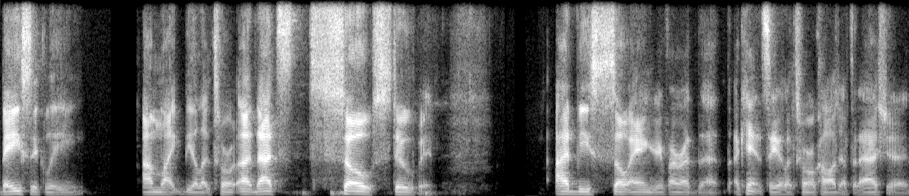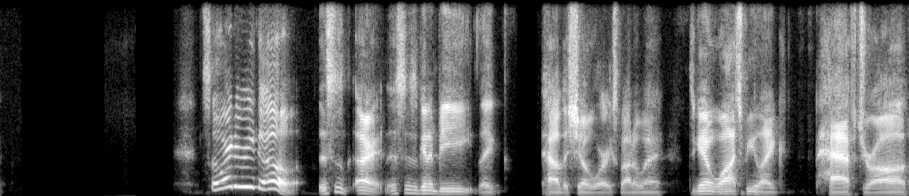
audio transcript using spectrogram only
Basically, I'm like the electoral. Uh, that's so stupid. I'd be so angry if I read that. I can't say electoral college after that shit. So where do we go? This is all right. This is gonna be like how the show works. By the way, you're gonna watch me like half draw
